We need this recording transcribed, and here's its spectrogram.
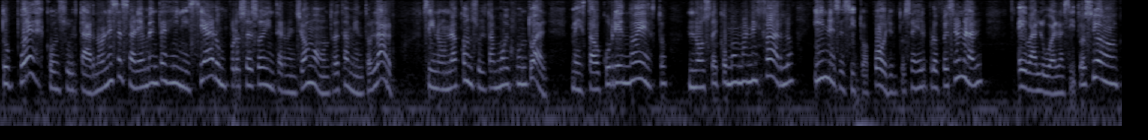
tú puedes consultar, no necesariamente es iniciar un proceso de intervención o un tratamiento largo, sino una consulta muy puntual. Me está ocurriendo esto, no sé cómo manejarlo y necesito apoyo. Entonces el profesional evalúa la situación,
